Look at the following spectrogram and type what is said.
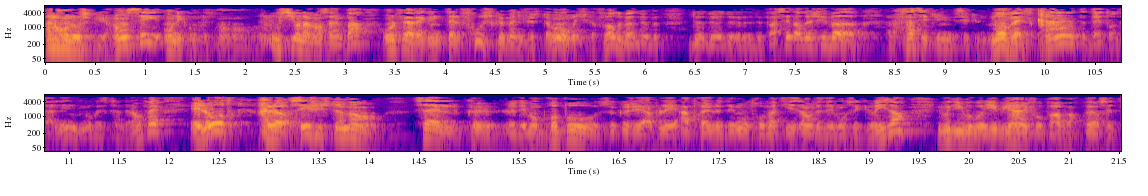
Alors on n'ose plus avancer, on est complètement... Ou si on avance un pas, on le fait avec une telle frousse que manifestement on risque fort de, passer par-dessus bord. Alors ça c'est une, une mauvaise crainte d'être damné, une mauvaise crainte de l'enfer. Et l'autre, alors c'est justement celle que le démon propose, ce que j'ai appelé après le démon traumatisant, le démon sécurisant. Il vous dit, vous voyez bien, il ne faut pas avoir peur, cette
